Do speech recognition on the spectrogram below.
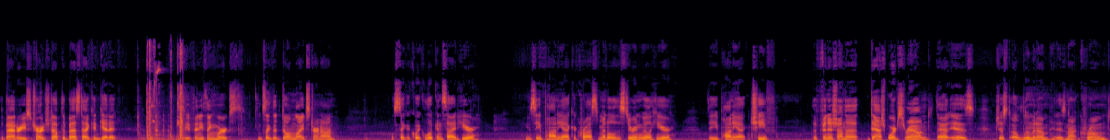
The battery's charged up the best I could get it. Let's see if anything works. Looks like the dome lights turn on. Let's take a quick look inside here. You can see Pontiac across the middle of the steering wheel here. The Pontiac Chief. The finish on the dashboard surround, that is just aluminum. It is not chromed.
